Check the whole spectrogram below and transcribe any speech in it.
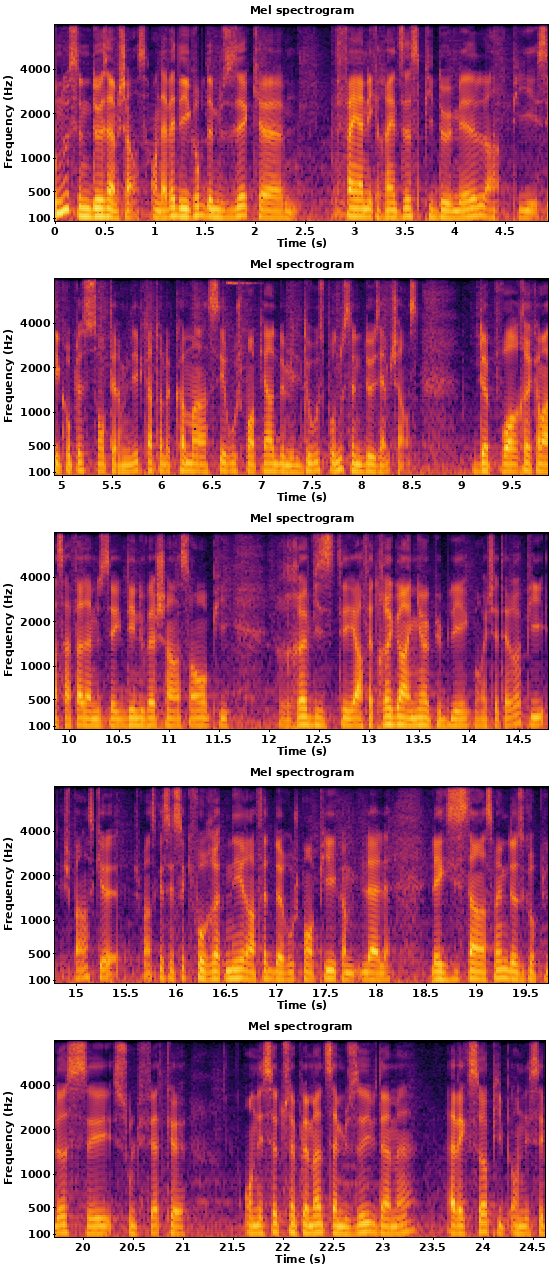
Pour nous, c'est une deuxième chance. On avait des groupes de musique euh, fin années 90 puis 2000, hein, puis ces groupes-là se sont terminés. Puis quand on a commencé Rouge Pompier en 2012, pour nous, c'est une deuxième chance de pouvoir recommencer à faire de la musique, des nouvelles chansons, puis revisiter, en fait, regagner un public, bon, etc. Puis je pense que je pense que c'est ça qu'il faut retenir en fait de Rouge Pompier, comme l'existence même de ce groupe-là, c'est sous le fait que on essaie tout simplement de s'amuser évidemment avec ça, puis on essaie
